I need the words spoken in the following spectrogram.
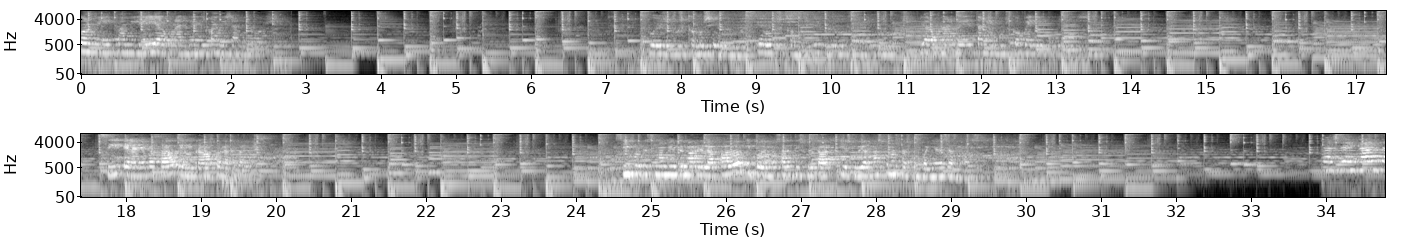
Con mi familia y algunas veces con mis amigos. Pues buscamos información, buscamos libros. Y algunas veces también busco películas. Sí, el año pasado en un trabajo natural. Sí, porque es un ambiente más relajado y podemos disfrutar y estudiar más con nuestras 大声唱吧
